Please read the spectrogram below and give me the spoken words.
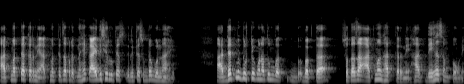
आत्महत्या करणे आत्महत्येचा प्रयत्न हे कायदेशीर रित्या सुद्धा गुन्हा आहे. आध्यात्मिक दृष्टिकोनातून बघ ब- बघता स्वतःचा आत्मघात करणे हा देह संपवणे.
